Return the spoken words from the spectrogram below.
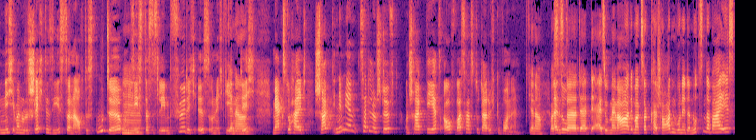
nicht immer nur das Schlechte siehst, sondern auch das Gute und mhm. siehst, dass das Leben für dich ist und nicht gegen genau. dich, merkst du halt, schreib, nimm dir einen Zettel und Stift und schreib dir jetzt auf, was hast du dadurch gewonnen. Genau. Was also, ist da, der, der, also meine Mama hat immer gesagt, kein Schaden, wo nicht der Nutzen dabei ist.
